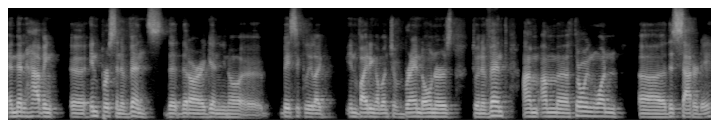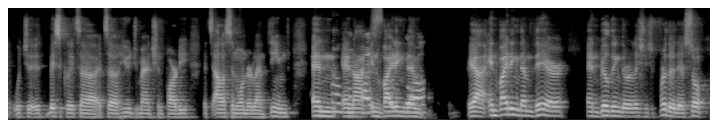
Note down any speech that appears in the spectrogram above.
and then having uh, in-person events that that are again, you know, uh, basically like inviting a bunch of brand owners to an event. I'm I'm uh, throwing one uh, this Saturday, which it basically it's a it's a huge mansion party. It's Alice in Wonderland themed, and oh and uh, inviting so cool. them, yeah, inviting them there and building the relationship further there. So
